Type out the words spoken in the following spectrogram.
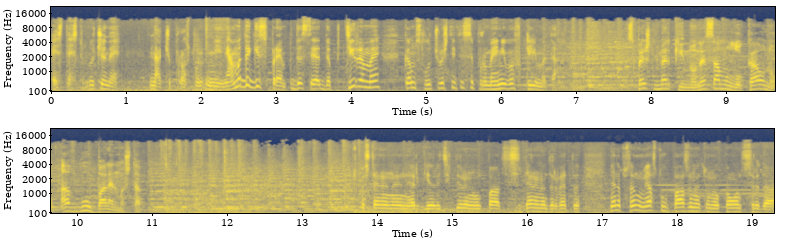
Естествено, че не. Значи просто ние няма да ги спрем, да се адаптираме към случващите се промени в климата. Спешни мерки, но не само локално, а в глобален мащаб пестене на енергия, рециклиране на отпадъци, седене на дървета. Не на последно място опазването на околната среда,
